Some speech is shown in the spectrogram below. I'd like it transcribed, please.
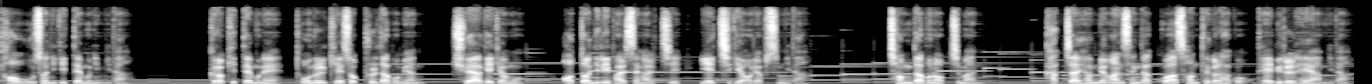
더 우선이기 때문입니다. 그렇기 때문에 돈을 계속 풀다 보면 최악의 경우 어떤 일이 발생할지 예측이 어렵습니다. 정답은 없지만 각자 현명한 생각과 선택을 하고 대비를 해야 합니다.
